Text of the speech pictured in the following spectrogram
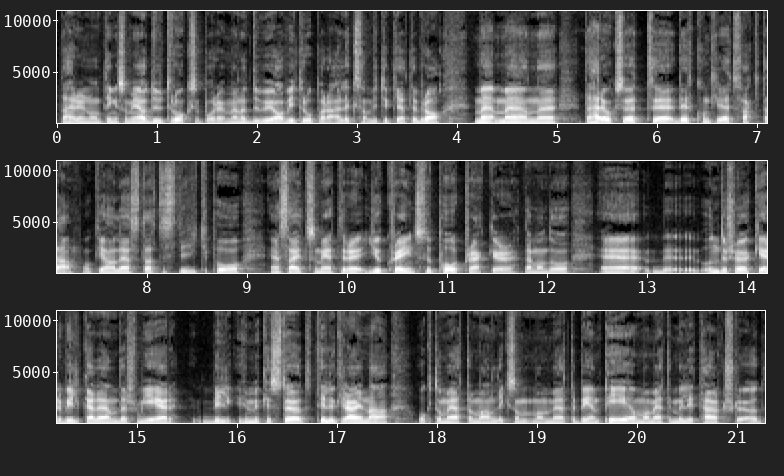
Det här är någonting som, ja, du tror också på det, men du och jag, vi tror på det här, liksom, vi tycker att det är bra. Men, men eh, det här är också ett, eh, det är ett konkret fakta och jag har läst statistik på en sajt som heter Ukraine Support Tracker, där man då eh, undersöker vilka länder som ger hur mycket stöd till Ukraina och då mäter man liksom, man mäter BNP och man mäter militärt stöd.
